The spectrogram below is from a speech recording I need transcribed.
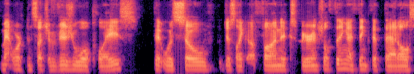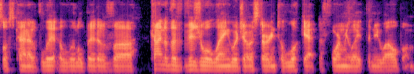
Matt worked in such a visual place that was so just like a fun experiential thing, I think that that also kind of lit a little bit of uh, kind of the visual language I was starting to look at to formulate the new album.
